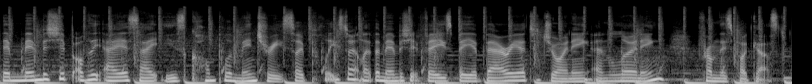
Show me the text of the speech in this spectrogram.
then membership of the ASA is complimentary. So please don't let the membership fees be a barrier to joining and learning from this podcast.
